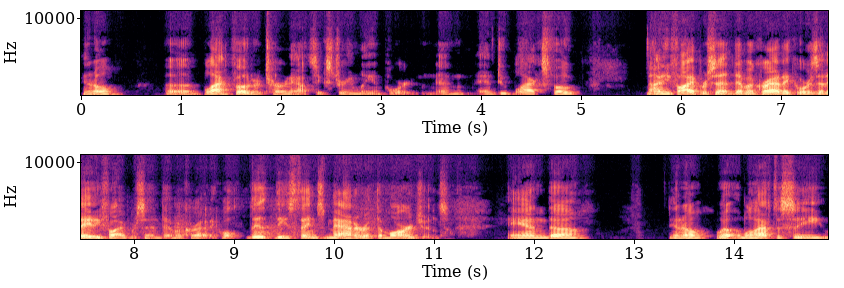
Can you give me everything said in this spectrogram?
you know, uh, black voter turnout is extremely important. And and do blacks vote 95% Democratic or is it 85% Democratic? Well, th- these things matter at the margins, and uh, you know we'll we'll have to see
